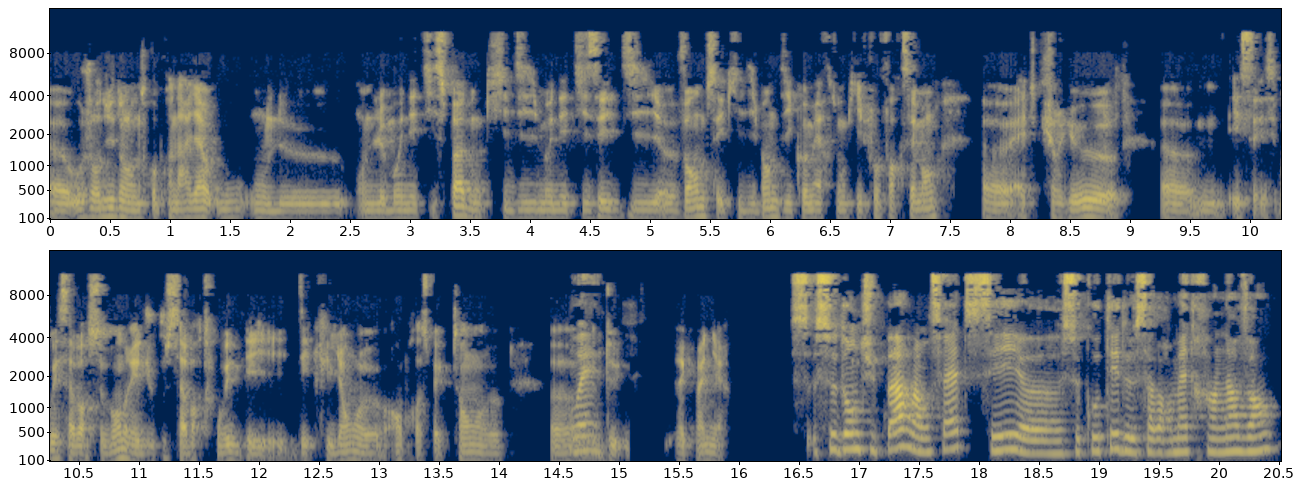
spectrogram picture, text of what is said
euh, aujourd'hui dans l'entrepreneuriat où on ne on ne le monétise pas. Donc qui dit monétiser dit euh, vente, et qui dit vente dit commerce. Donc il faut forcément être curieux et c'est, c'est- ouais, savoir se vendre et du coup savoir trouver des, des clients euh, en prospectant euh, euh, ouais. de quelque manière. Ce dont tu parles, en fait, c'est euh, ce côté de savoir mettre en avant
